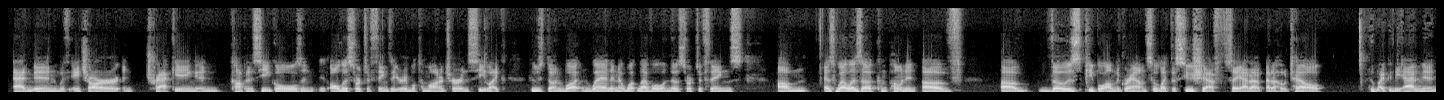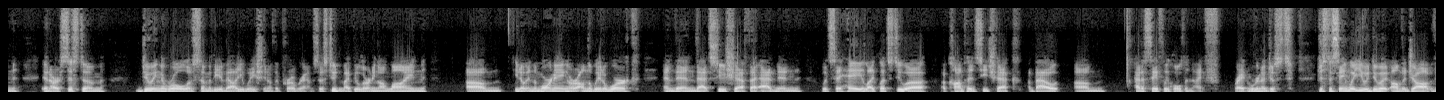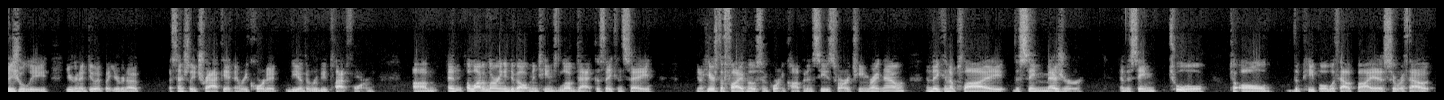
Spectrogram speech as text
admin with hr and tracking and competency goals and all those sorts of things that you're able to monitor and see like who's done what and when and at what level and those sorts of things, um, as well as a component of uh, those people on the ground. So, like the sous chef, say at a at a hotel, who might be the admin in our system, doing the role of some of the evaluation of the program. So, a student might be learning online, um, you know, in the morning or on the way to work, and then that sous chef, that admin, would say, "Hey, like, let's do a a competency check about um, how to safely hold a knife, right? And we're going to just just the same way you would do it on the job visually, you're going to do it, but you're going to essentially track it and record it via the Rouxbe platform. Um, and a lot of learning and development teams love that because they can say, you know, here's the five most important competencies for our team right now. And they can apply the same measure and the same tool to all the people without bias or without,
